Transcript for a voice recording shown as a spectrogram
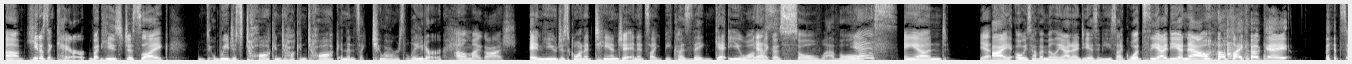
Um, he doesn't care, but he's just like we just talk and talk and talk and then it's like two hours later Oh my gosh. and you just go on a tangent and it's like because they get you on Yes. like a soul level Yes. and Yes. i always have a million ideas and he's like what's the idea now i'm like okay it's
